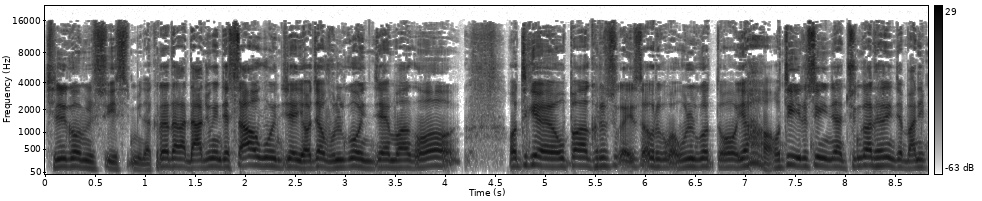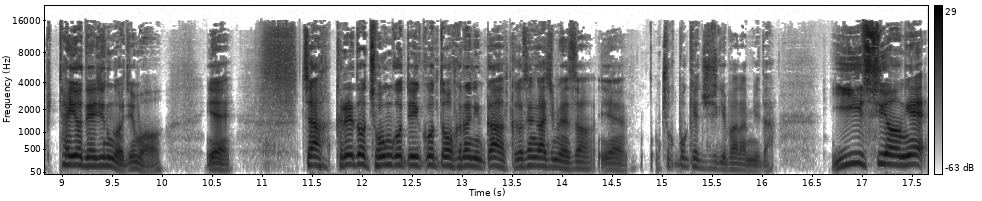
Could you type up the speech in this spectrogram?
즐거움일 수 있습니다. 그러다가 나중에 이제 싸우고 이제 여자 울고 이제 막 어, 어떻게 오빠가 그럴 수가 있어 그러고 막 울고 또 야 어떻게 이럴 수 있냐 중간에서 이제 많이 타이어돼지는 거지 뭐 예. 자 그래도 좋은 것도 있고 또 그러니까 그거 생각하시면서 예 축복해 주시기 바랍니다. 이수영의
